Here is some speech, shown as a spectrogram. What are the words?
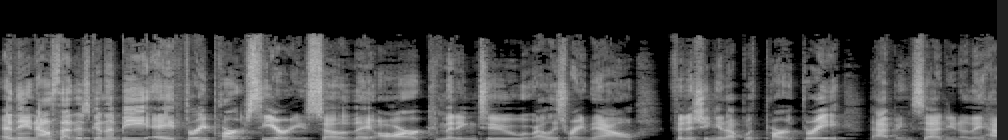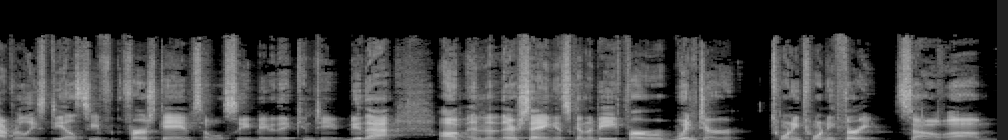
and they announced that it's going to be a three part series. So they are committing to at least right now finishing it up with part three. That being said you know they have released dlc for the first game so we'll see. Maybe they continue to do that. Um, and then they're saying it's going to be for winter 2023 so um,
